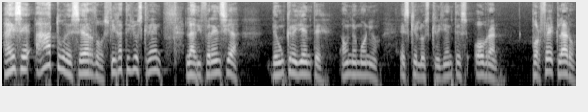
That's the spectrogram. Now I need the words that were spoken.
a ese hato de cerdos. Fíjate, ellos creen la diferencia de un creyente a un demonio, es que los creyentes obran por fe, claro,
